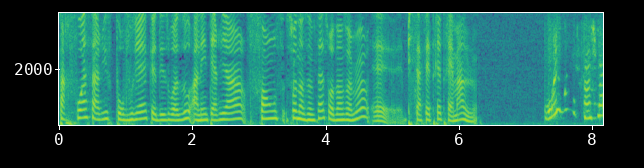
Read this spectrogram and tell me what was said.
parfois, ça arrive pour vrai que des oiseaux à l'intérieur foncent soit dans une fenêtre, soit dans un mur, puis ça fait très, très mal. Là. Oui, oui, franchement,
